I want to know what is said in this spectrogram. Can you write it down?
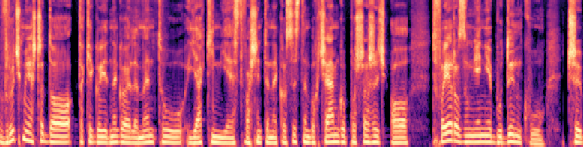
Wróćmy jeszcze do takiego jednego elementu, jakim jest właśnie ten ekosystem, bo chciałem go poszerzyć o Twoje rozumienie budynku. Czy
